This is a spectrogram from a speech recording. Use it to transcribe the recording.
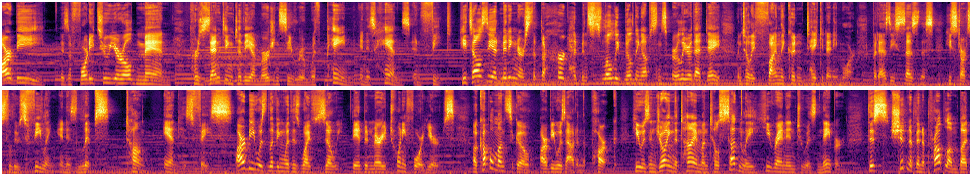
RB is a 42 year old man presenting to the emergency room with pain in his hands and feet. He tells the admitting nurse that the hurt had been slowly building up since earlier that day until he finally couldn't take it anymore. But as he says this, he starts to lose feeling in his lips, tongue, and his face. Arby was living with his wife Zoe. They had been married 24 years. A couple months ago, Arby was out in the park. He was enjoying the time until suddenly he ran into his neighbor. This shouldn't have been a problem, but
